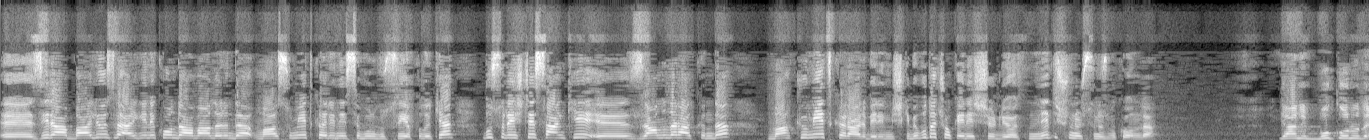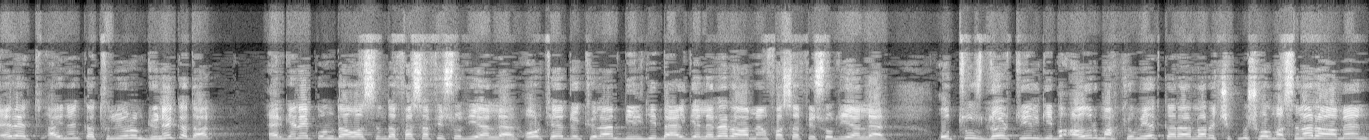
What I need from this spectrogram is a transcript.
e, zira Balyoz ve Ergenekon davalarında masumiyet karinesi vurgusu yapılırken bu süreçte sanki e, zanlılar hakkında mahkumiyet kararı verilmiş gibi. Bu da çok eleştiriliyor. Ne düşünürsünüz bu konuda? Yani bu konuda evet aynen katılıyorum. Düne kadar Ergenekon davasında fasafiso diyenler, ortaya dökülen bilgi belgelere rağmen fasafiso diyenler, 34 yıl gibi ağır mahkumiyet kararları çıkmış olmasına rağmen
